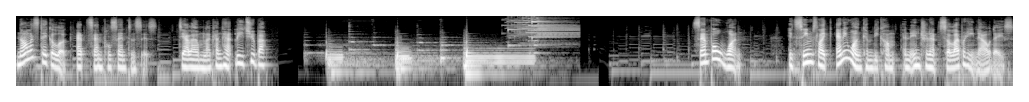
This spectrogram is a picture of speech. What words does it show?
now let's take a look at sample sentences. 接下来我们来看看例句吧。Sample 1. It seems like anyone can become an internet celebrity nowadays.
